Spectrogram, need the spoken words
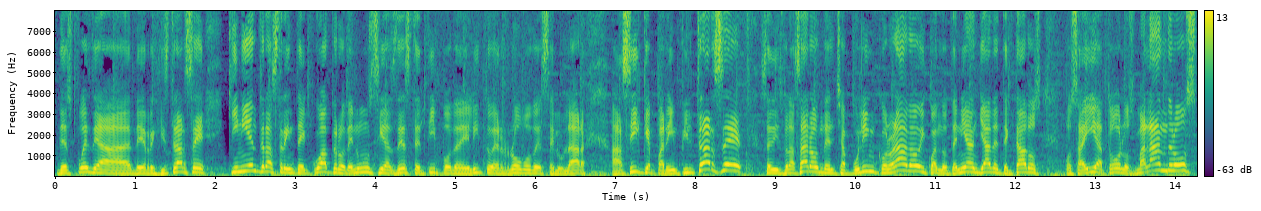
después de, ah, de registrarse 534 denuncias de este tipo de delito de robo de celular. Así que para infiltrarse se disfrazaron del Chapulín Colorado y cuando tenían ya detectados pues ahí a todos los malandros,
